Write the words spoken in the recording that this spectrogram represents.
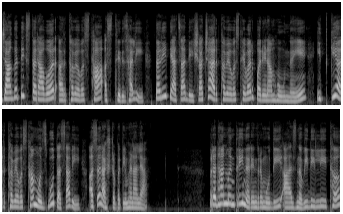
जागतिक स्तरावर अर्थव्यवस्था अस्थिर झाली तरी त्याचा देशाच्या अर्थव्यवस्थेवर परिणाम होऊ नये इतकी अर्थव्यवस्था मजबूत असावी असं राष्ट्रपती म्हणाल्या. प्रधानमंत्री नरेंद्र मोदी आज नवी दिल्ली इथं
